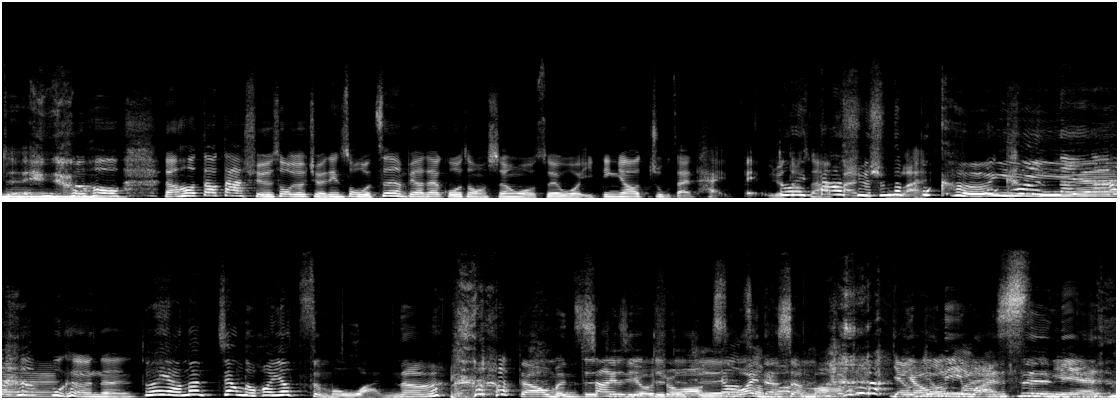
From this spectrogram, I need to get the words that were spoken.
累。然后，然后到大学的时候，我就决定说，我真的不要再过这种生活，所以我一定要住在台北。我就打算搬出来。大学真的不可以，不可能啊，不可能。对呀，那这样的话要怎么玩呢？对啊，我们上一集有说所谓的什么，有你玩四年。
